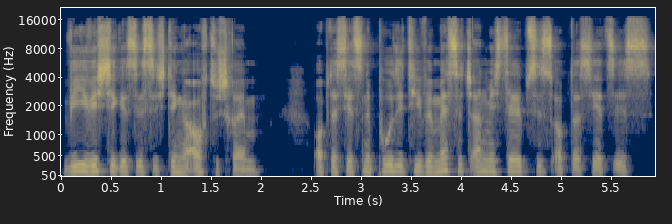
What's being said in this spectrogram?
wie wichtig es ist, sich Dinge aufzuschreiben. Ob das jetzt eine positive Message an mich selbst ist, ob das jetzt ist,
